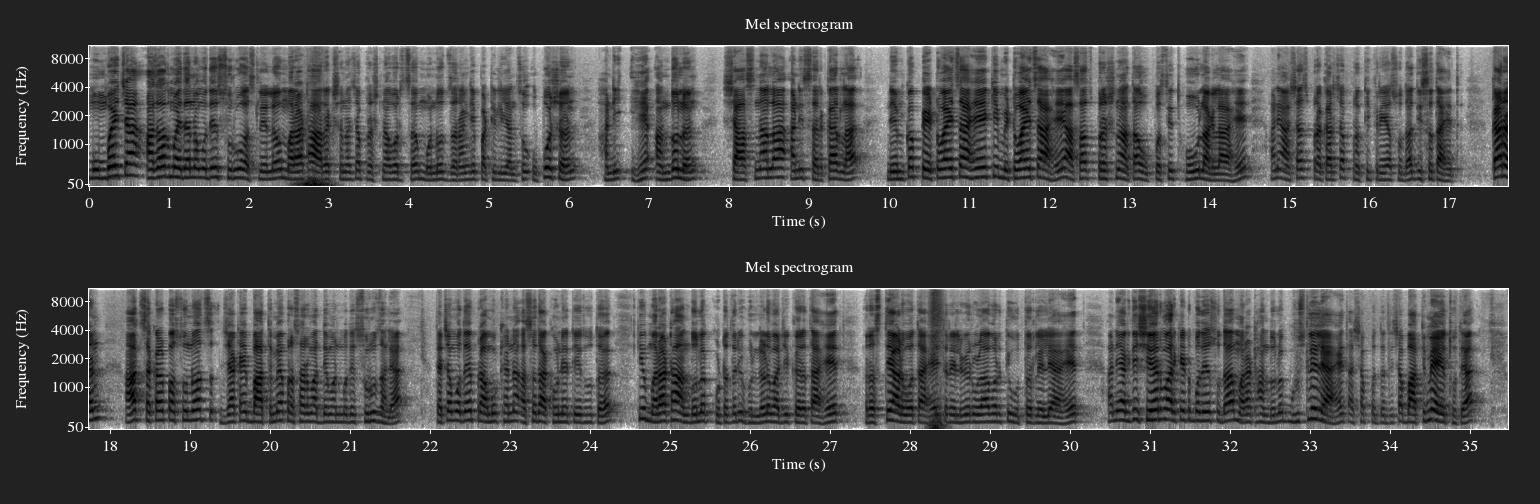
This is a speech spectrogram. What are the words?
मुंबईच्या आझाद मैदानामध्ये सुरू असलेलं मराठा आरक्षणाच्या प्रश्नावरचं मनोज जरांगे पाटील यांचं उपोषण आणि हे आंदोलन शासनाला आणि सरकारला नेमकं पेटवायचं आहे की मिटवायचं आहे असाच प्रश्न आता उपस्थित होऊ लागला आहे आणि अशाच प्रकारच्या प्रतिक्रियासुद्धा दिसत आहेत. कारण आज सकाळपासूनच ज्या काही बातम्या प्रसारमाध्यमांमध्ये सुरू झाल्या त्याच्यामध्ये प्रामुख्यानं असं दाखवण्यात येत होतं की मराठा आंदोलक कुठंतरी हुल्लडबाजी करत आहेत रस्ते अडवत आहेत रेल्वे रुळावरती उतरलेले आहेत आणि अगदी शेअर मार्केटमध्ये सुद्धा मराठा आंदोलक घुसलेले आहेत अशा पद्धतीच्या बातम्या येत होत्या.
